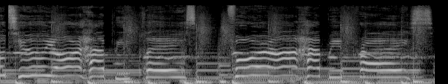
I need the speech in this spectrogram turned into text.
Go to your happy place for a happy price.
